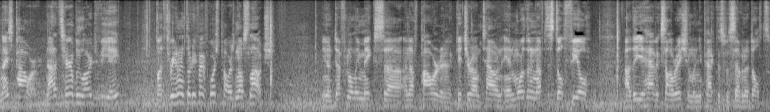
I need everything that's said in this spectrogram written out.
nice power. Not a terribly large V8, but 335 horsepower is no slouch. You know, definitely makes uh, enough power to get you around town and more than enough to still feel uh, that you have acceleration when you pack this with seven adults.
